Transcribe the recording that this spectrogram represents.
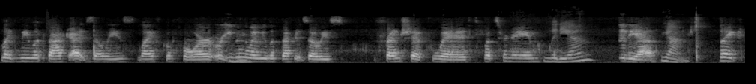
like, we look back at Zoe's life before, or even the mm-hmm. way we look back at Zoe's friendship with what's her name, Lydia? Lydia. Yeah. Like,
